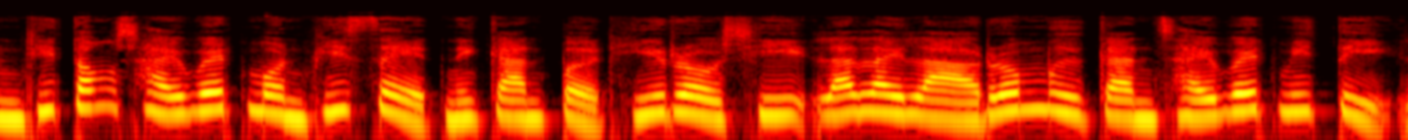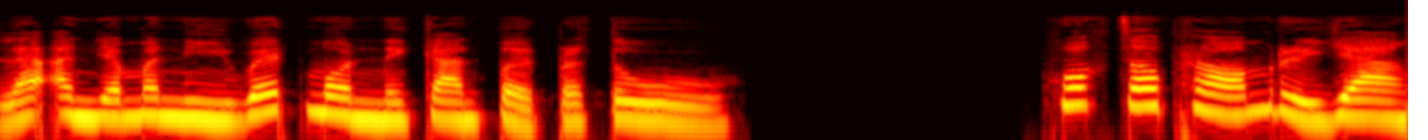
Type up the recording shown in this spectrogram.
นต์ที่ต้องใช้เวทมนต์พิเศษในการเปิดฮิโรชิและไลลาร่วมมือกันใช้เวทมิติและอัญมณีเวทมนต์ในการเปิดประตู พวกเจ้าพร้อมหรือยัง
